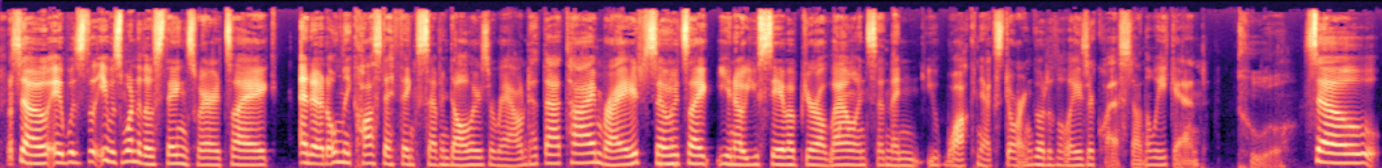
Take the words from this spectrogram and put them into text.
So it was it was one of those things where it's like and it only cost I think seven dollars around at that time, right? So hmm. it's like, you know, you save up your allowance and then you walk next door and go to the laser quest on the weekend. Cool. So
